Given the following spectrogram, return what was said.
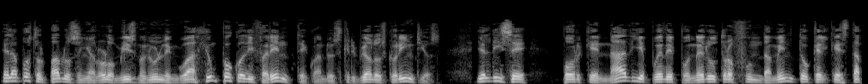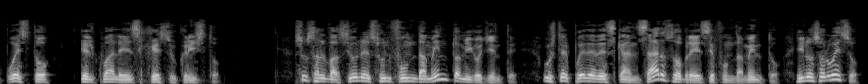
El apóstol Pablo señaló lo mismo en un lenguaje un poco diferente cuando escribió a los Corintios, y él dice, porque nadie puede poner otro fundamento que el que está puesto, el cual es Jesucristo. Su salvación es un fundamento, amigo oyente. Usted puede descansar sobre ese fundamento, y no solo eso,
